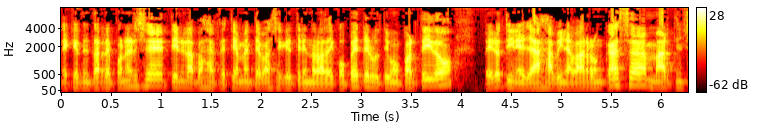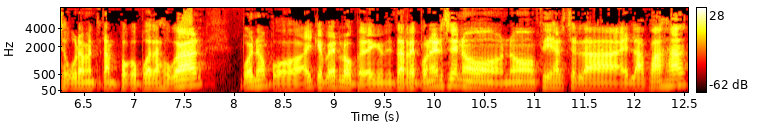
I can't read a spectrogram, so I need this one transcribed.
hay que intentar reponerse. Tiene la baja, efectivamente va a seguir teniendo la de Copete el último partido, pero tiene ya a Javi Navarro en casa. Martín seguramente tampoco pueda jugar. Bueno, pues hay que verlo, pero hay que intentar reponerse, no, no fijarse en, la- en las bajas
